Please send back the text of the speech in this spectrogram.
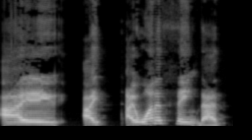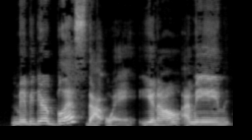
I I I want to think that maybe they're blessed that way, you know? I mean,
